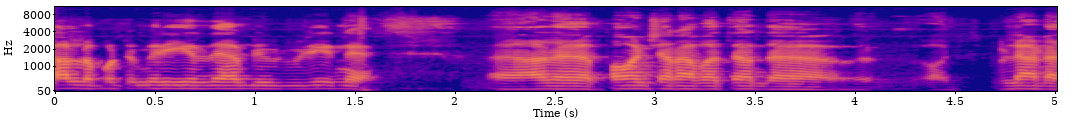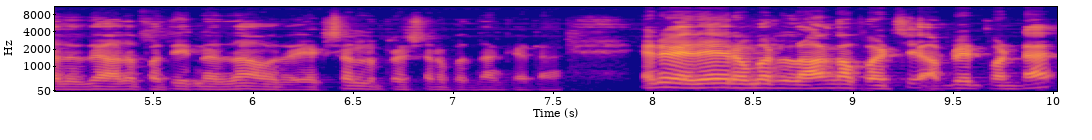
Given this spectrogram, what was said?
காலில் போட்டு மிரிகிறது அப்படி இப்படின்னு. அதை பவன் ஷராவத்து அந்த விளையாடாதது அதை பற்றினது தான் ஒரு எக்ஸ்டர்னல் ப்ரெஷரை பற்றி தான் கேட்டேன் எனவே இதே ரொம்ப லாங்காக போயிடுச்சு. அப்டேட் பண்ணிட்டேன்.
